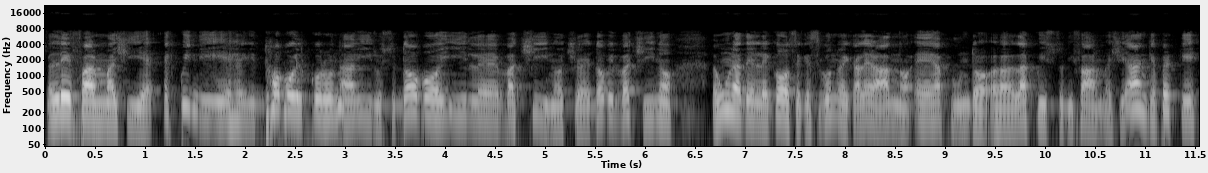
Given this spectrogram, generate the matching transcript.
le farmacie. E quindi eh, dopo il coronavirus, dopo il vaccino, cioè dopo il vaccino, una delle cose che secondo me caleranno è appunto eh, l'acquisto di farmaci, anche perché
